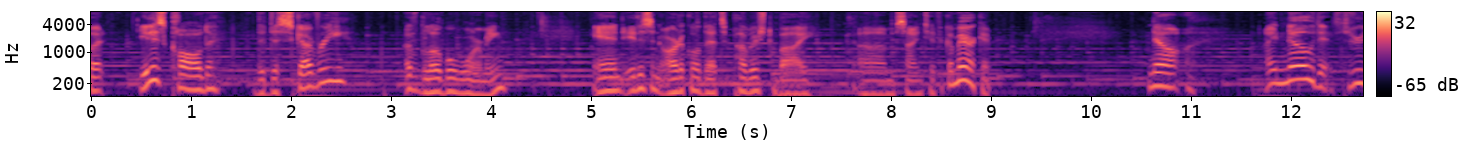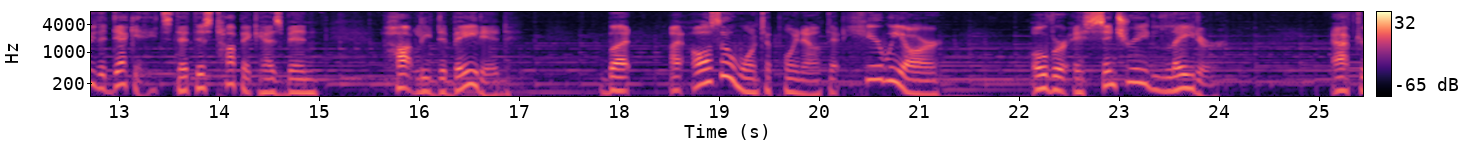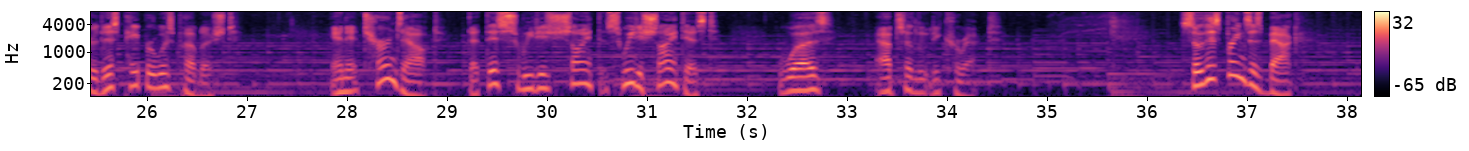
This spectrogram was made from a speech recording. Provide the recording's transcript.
But it is called "The Discovery of Global Warming," and it is an article that's published by um, Scientific American. Now, I know that through the decades that this topic has been hotly debated, but I also want to point out that here we are over a century later, after this paper was published, and it turns out that this Swedish, scientist, Swedish scientist was absolutely correct. So, this brings us back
